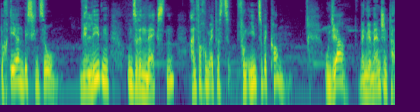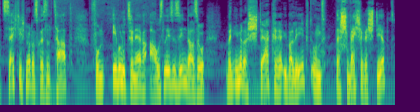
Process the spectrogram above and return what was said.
doch eher ein bisschen so. Wir lieben unseren Nächsten einfach, um etwas von ihm zu bekommen. Und ja, wenn wir Menschen tatsächlich nur das Resultat von evolutionärer Auslese sind, also wenn immer das Stärkere überlebt und der Schwächere stirbt,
